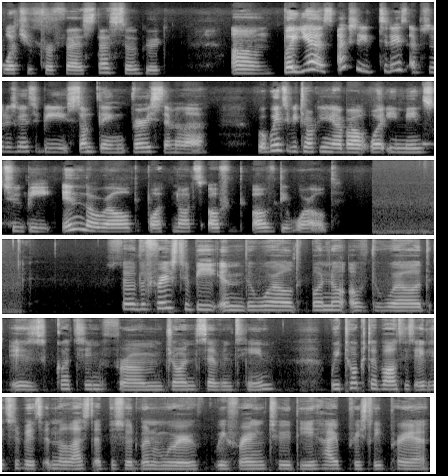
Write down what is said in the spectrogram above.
what you profess. That's so good. Um, but yes, actually today's episode is going to be something very similar. We're going to be talking about what it means to be in the world but not of of the world. So the phrase to be in the world but not of the world is gotten from John 17. We talked about it a little bit in the last episode when we were referring to the high priestly prayer.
